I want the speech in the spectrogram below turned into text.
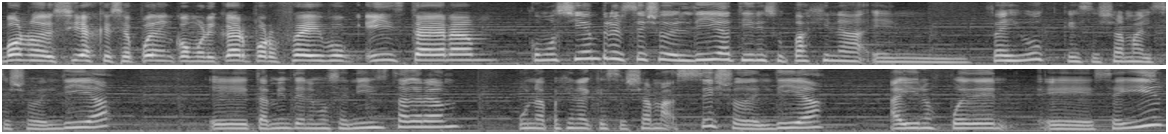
vos nos decías que se pueden comunicar por Facebook, Instagram. Como siempre, el sello del día tiene su página en Facebook que se llama El sello del día. Eh, también tenemos en Instagram una página que se llama Sello del Día. Ahí nos pueden eh, seguir,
